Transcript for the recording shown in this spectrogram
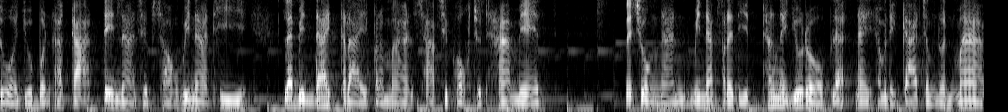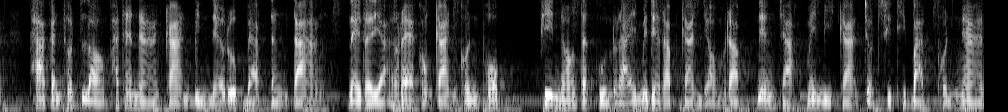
ตัวอยู่บนอากาศได้นาน 12 วินาที และบินได้ไกลประมาณ 36.5 เมตร ในช่วงนั้นมีนักประดิษฐ์ทั้งในยุโรปและในอเมริกาจำนวนมาก พากันทดลองพัฒนาการบินในรูปแบบต่างๆ ในระยะแรกของการค้นพบ พี่น้องตระกูลไร้ไม่ได้รับการยอมรับ เนื่องจากไม่มีการจดสิทธิบัตรผลงาน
